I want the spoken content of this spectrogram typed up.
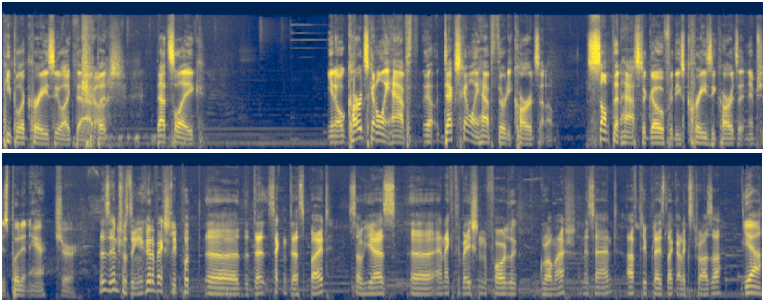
people are crazy like that. Gosh. But that's like, you know, cards can only have, uh, decks can only have 30 cards in them. Something has to go for these crazy cards that Gnimsh has put in here. Sure. This is interesting. He could have actually put uh, the de second Death Bite, so he has uh, an activation for the Grommash in his hand after he plays like Alexstrasza. Yeah,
